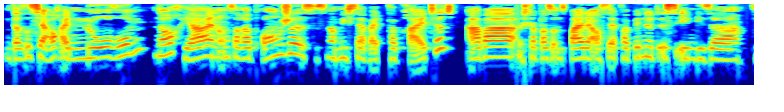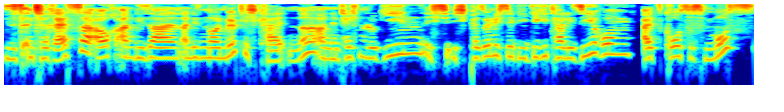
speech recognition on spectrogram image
Das ist ja auch ein Novum noch, ja, in unserer Branche ist es noch nicht sehr weit verbreitet. Aber ich glaube, was uns beide auch sehr verbindet, ist eben dieser, dieses Interesse auch an dieser, an diesen neuen Möglichkeiten, ne? an den Technologien. Ich, ich persönlich sehe die Digitalisierung als großes Muss,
